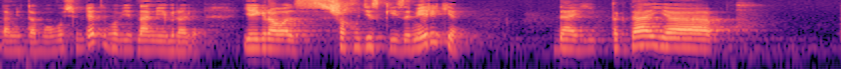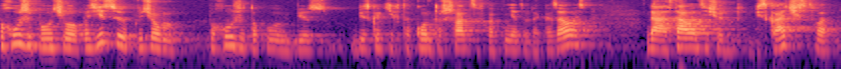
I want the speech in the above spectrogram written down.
да, мне тогда было 8 лет, во Вьетнаме играли. Я играла с шахматисткой из Америки. Да, и тогда я похуже получила позицию, причем похуже такую, без, без каких-то контр-шансов, как мне тогда казалось. Да, осталось еще без качества –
